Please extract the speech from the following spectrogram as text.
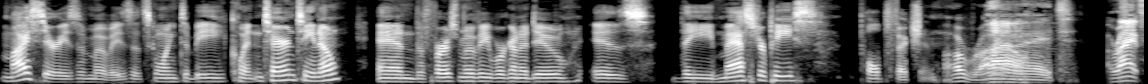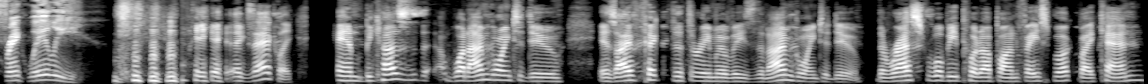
my series of movies. It's going to be Quentin Tarantino. And the first movie we're going to do is the masterpiece, Pulp Fiction. All right. All right, Frank Whaley. Exactly. And because what I'm going to do is I've picked the three movies that I'm going to do. The rest will be put up on Facebook by Ken,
